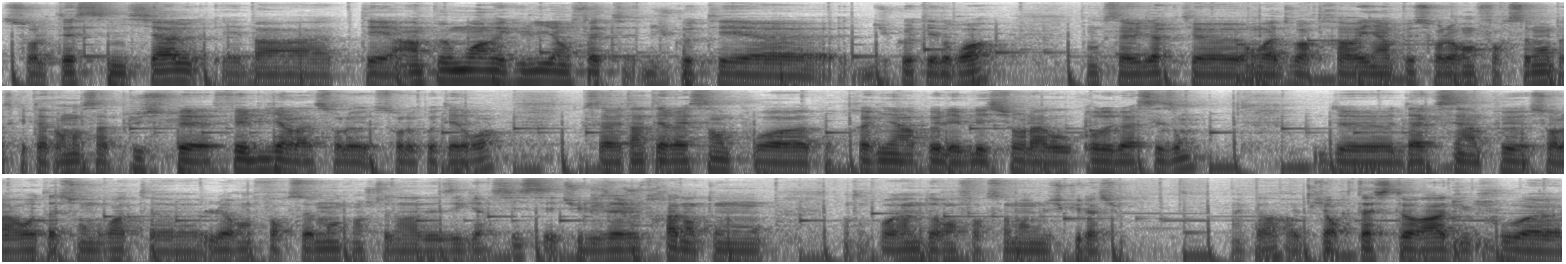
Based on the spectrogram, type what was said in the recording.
sur le test initial, eh ben, tu es un peu moins régulier en fait du côté, euh, du côté droit. Donc ça veut dire qu'on va devoir travailler un peu sur le renforcement parce que tu as tendance à plus faiblir là, sur, le, sur le côté droit. Donc ça va être intéressant pour, prévenir un peu les blessures là, au cours de la saison d'axer un peu sur la rotation droite le renforcement quand je te donnerai des exercices et tu les ajouteras dans ton, dans ton programme de renforcement de musculation. Et puis on retestera du coup euh,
